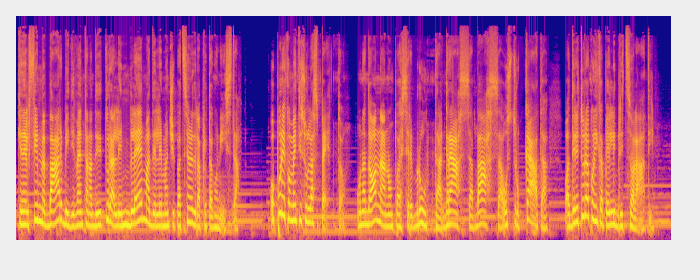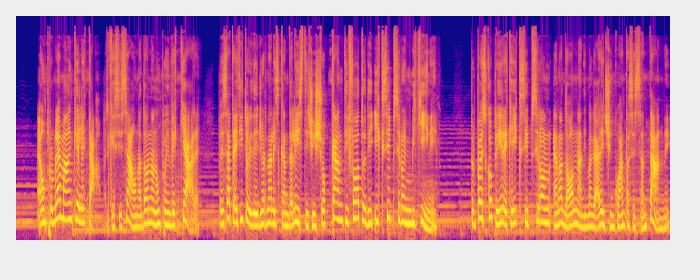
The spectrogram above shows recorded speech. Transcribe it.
che nel film Barbie diventano addirittura l'emblema dell'emancipazione della protagonista. Oppure i commenti sull'aspetto. Una donna non può essere brutta, grassa, bassa o struccata, o addirittura con i capelli brizzolati. È un problema anche l'età, perché si sa, una donna non può invecchiare Pensate ai titoli dei giornali scandalistici, scioccanti foto di XY in bikini, per poi scoprire che XY è una donna di magari 50-60 anni,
